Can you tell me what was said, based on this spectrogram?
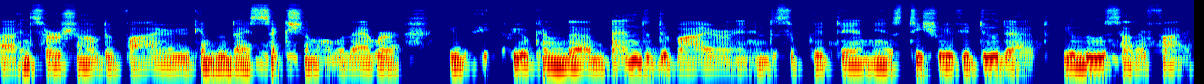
uh, insertion of the wire. You can do dissection or whatever. You you can uh, bend the wire in, in, the subcutaneous tissue. If you do that, you lose another five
